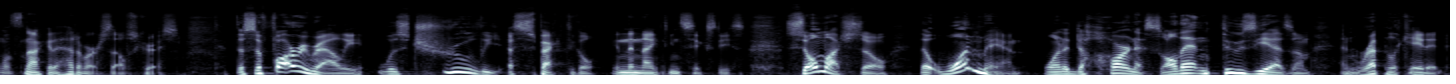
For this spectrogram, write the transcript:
let's not get ahead of ourselves, Chris. The Safari Rally was truly a spectacle in the 1960s. So much so that one man wanted to harness all that enthusiasm and replicate it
